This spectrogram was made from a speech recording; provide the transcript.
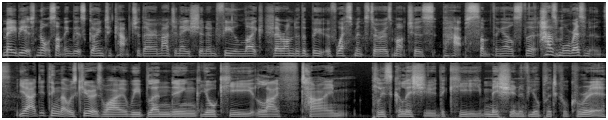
maybe it's not something that's going to capture their imagination and feel like they're under the boot of Westminster as much as perhaps something else that has more resonance. Yeah, I did think that was curious. Why are we blending your key lifetime political issue, the key mission of your political career,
